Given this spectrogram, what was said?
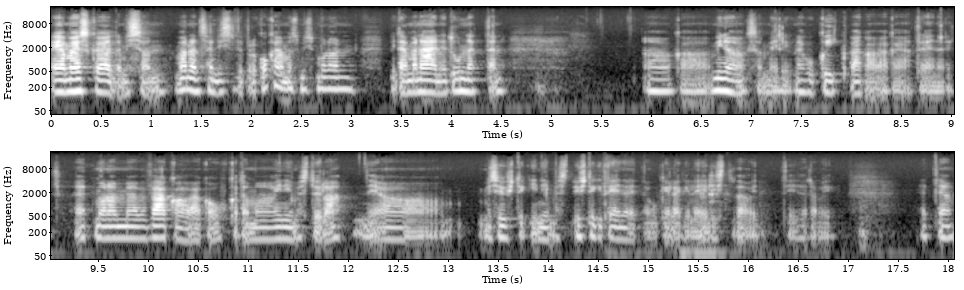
ja ma ei oska öelda, mis on, ma arvan, et see on lihtsalt võib-olla kogemus, mis mul on, mida ma näen ja tunnetan. Aga minu jaoks on meil nagu kõik väga-väga head treenerid, et me oleme väga-väga uhked oma inimeste üle ja saa ühtegi inimest, ühtegi treenerit nagu kellelegi eelistada või teisele või, et jah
